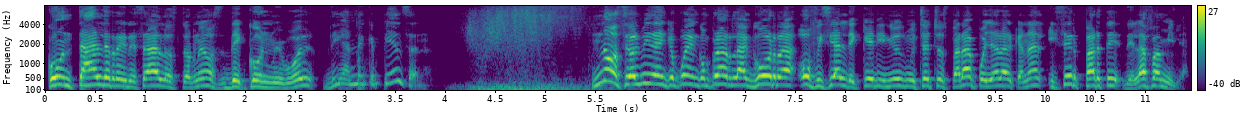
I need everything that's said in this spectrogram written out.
con tal de regresar a los torneos de Conmebol? Díganme qué piensan. No se olviden que pueden comprar la gorra oficial de Kerry News muchachos para apoyar al canal y ser parte de la familia.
